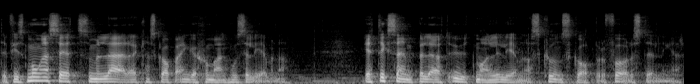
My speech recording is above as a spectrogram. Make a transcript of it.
Det finns många sätt som en lärare kan skapa engagemang hos eleverna. Ett exempel är att utmana elevernas kunskaper och föreställningar.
